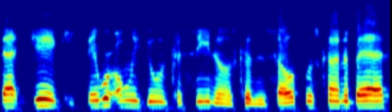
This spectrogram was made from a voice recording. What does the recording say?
that gig they were only doing casinos because his health was kind of bad.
